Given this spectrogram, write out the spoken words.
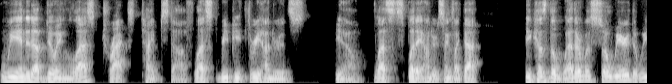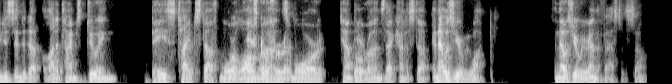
we ended up doing less tracks type stuff, less repeat 300s, you know, less split 800s, things like that. Because the weather was so weird that we just ended up a lot of times doing base type stuff, more long runs, run. more tempo yeah. runs, that kind of stuff. And that was the year we won. And that was the year we ran the fastest. So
